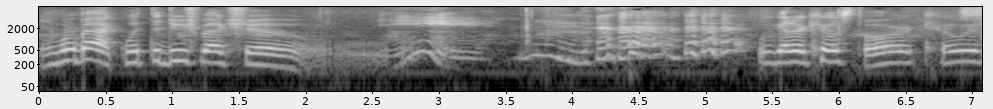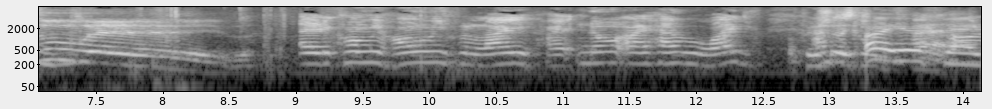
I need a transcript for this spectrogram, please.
And we're back with the douchebag show. We got our co-star Cohen. Wave! Hey, they call me homie for life. I know I have a wife. I'm pretty I'm sure just they call Alright, you you're a fat.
